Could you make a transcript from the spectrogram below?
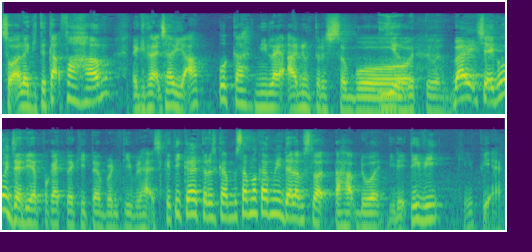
soalan kita tak faham dan kita nak cari apakah nilai anu tersebut. Ya, betul. Baik cikgu, jadi apa kata kita berhenti berehat seketika teruskan bersama kami dalam slot tahap 2 Didik TV KPM.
